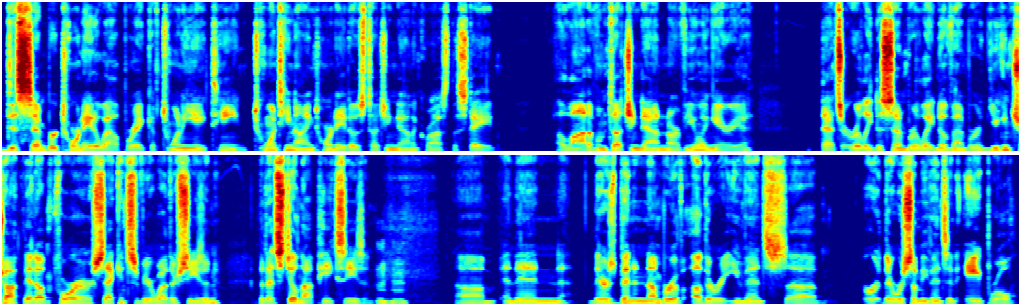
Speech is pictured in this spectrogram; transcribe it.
December tornado outbreak of 2018, 29 tornadoes touching down across the state, a lot of them touching down in our viewing area That's early December, late November. You can chalk that up for our second severe weather season, but that's still not peak season. Mm-hmm. Um, and then there's been a number of other events. Uh, er, there were some events in April.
